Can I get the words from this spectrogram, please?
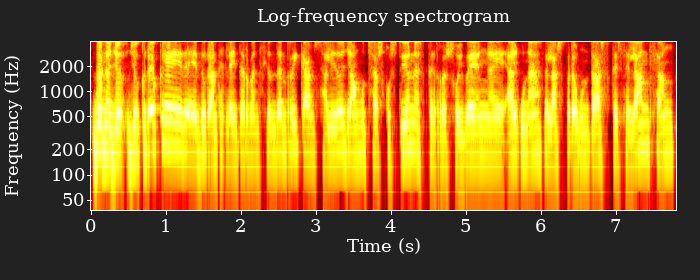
bueno, yo, yo creo que durante la intervención de Enrique han salido ya muchas cuestiones que resuelven eh, algunas de las preguntas que se lanzan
